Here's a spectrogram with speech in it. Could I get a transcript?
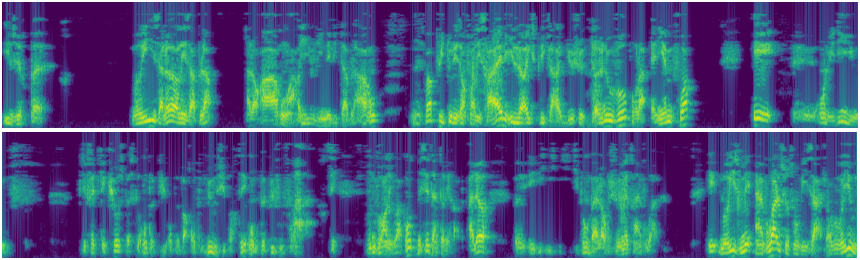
ils eurent peur. Moïse alors les appela. Alors Aaron arrive, l'inévitable Aaron, n'est-ce pas Puis tous les enfants d'Israël, il leur explique la règle du jeu de nouveau pour la énième fois, et euh, on lui dit euh, faites quelque chose parce qu'on peut plus, on peut pas, on peut plus vous supporter, on ne peut plus vous voir. Vous ne vous rendez pas compte, mais c'est intolérable. Alors, euh, il, dit, bon, ben alors je vais mettre un voile. Et Moïse met un voile sur son visage. Alors vous voyez, vous,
